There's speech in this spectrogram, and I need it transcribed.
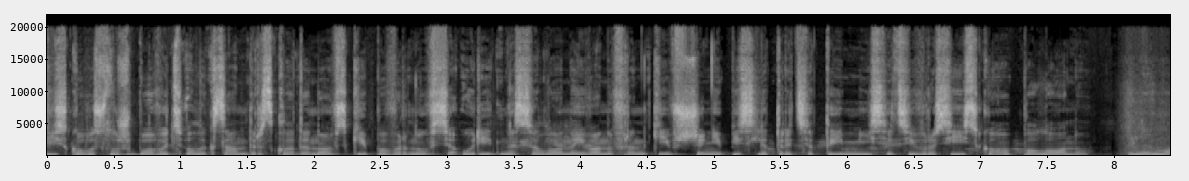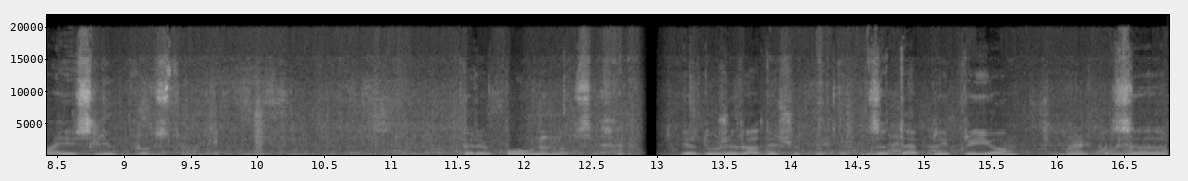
Військовослужбовець Олександр Складановський повернувся у рідне село на Івано-Франківщині після 30 місяців російського полону. Немає слів просто. Переповнено. Я дуже радий, що за теплий прийом, за,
